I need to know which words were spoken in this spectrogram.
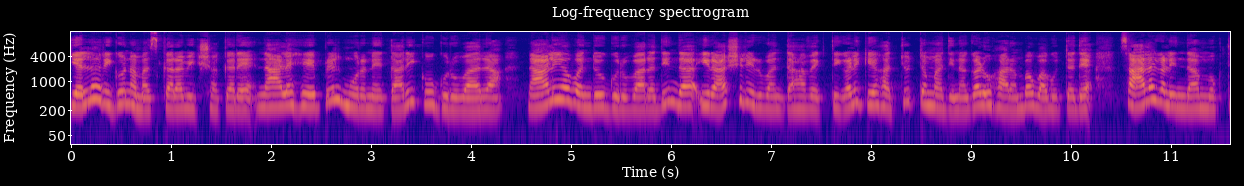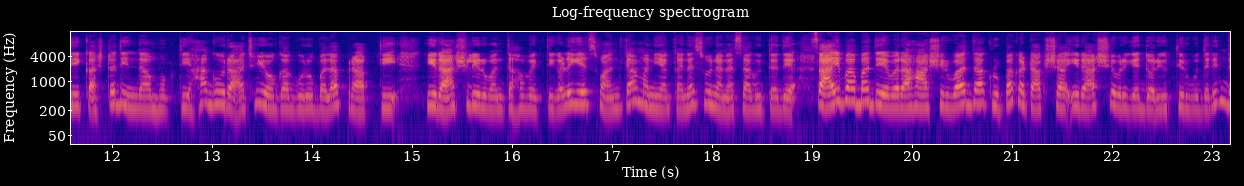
ಎಲ್ಲರಿಗೂ ನಮಸ್ಕಾರ ವೀಕ್ಷಕರೇ. ನಾಳೆ ಏಪ್ರಿಲ್ ಮೂರನೇ ತಾರೀಕು ಗುರುವಾರ. ನಾಳೆಯ ಒಂದು ಗುರುವಾರದಿಂದ ಈ ರಾಶಿಯಲ್ಲಿರುವಂತಹ ವ್ಯಕ್ತಿಗಳಿಗೆ ಅತ್ಯುತ್ತಮ ದಿನಗಳು ಆರಂಭವಾಗುತ್ತದೆ. ಸಾಲಗಳಿಂದ ಮುಕ್ತಿ, ಕಷ್ಟದಿಂದ ಮುಕ್ತಿ ಹಾಗೂ ರಾಜಯೋಗ ಗುರುಬಲ ಪ್ರಾಪ್ತಿ. ಈ ರಾಶಿಯಲ್ಲಿರುವಂತಹ ವ್ಯಕ್ತಿಗಳಿಗೆ ಸ್ವಂತ ಮನೆಯ ಕನಸು ನನಸಾಗುತ್ತದೆ. ಸಾಯಿಬಾಬಾ ದೇವರ ಆಶೀರ್ವಾದ, ಕೃಪಾ ಕಟಾಕ್ಷ ಈ ರಾಶಿಯವರಿಗೆ ದೊರೆಯುತ್ತಿರುವುದರಿಂದ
